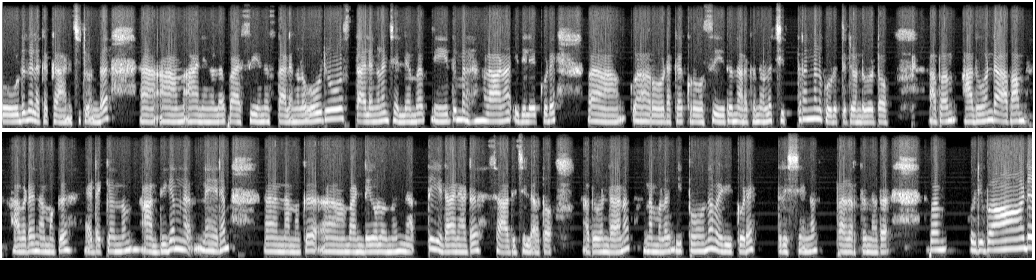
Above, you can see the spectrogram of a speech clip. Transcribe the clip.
ബോർഡുകളൊക്കെ കാണിച്ചിട്ടുണ്ട്. ആനകൾ പാസ് ചെയ്യുന്ന സ്ഥലങ്ങൾ ഓരോ സ്ഥലങ്ങളും ചെല്ലുമ്പോൾ ഏത് മൃഗങ്ങളാണ് ഇതിലേക്കൂടെ റോഡൊക്കെ ക്രോസ് ചെയ്ത് നടക്കുന്നുള്ള ചിത്രങ്ങൾ കൊടുത്തിട്ടുണ്ട് കേട്ടോ. അപ്പം അതുകൊണ്ടാവാം അവിടെ നമുക്ക് ഇടയ്ക്കൊന്നും അധികം നേരം നമുക്ക് വണ്ടികളൊന്നും നിർത്തിയിടാനായിട്ട് സാധിച്ചില്ല കേട്ടോ. അതുകൊണ്ടാണ് നമ്മൾ ഈ പോകുന്ന വഴി കൂടെ ദൃശ്യങ്ങൾ പകർത്തുന്നത്. അപ്പം ഒരുപാട്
